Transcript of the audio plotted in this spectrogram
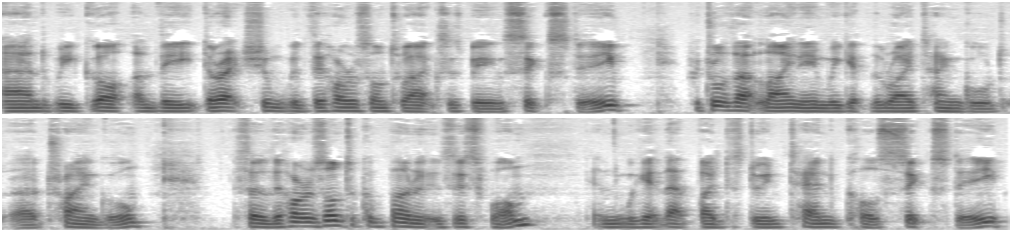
and we got the direction with the horizontal axis being 60. If we draw that line in, we get the right-angled uh, triangle. So the horizontal component is this one, and we get that by just doing 10 cos 60.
